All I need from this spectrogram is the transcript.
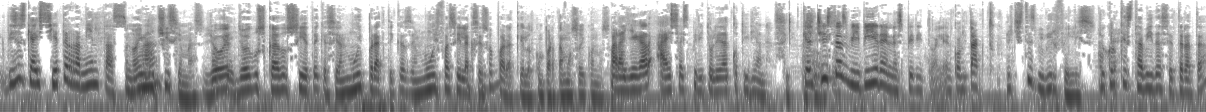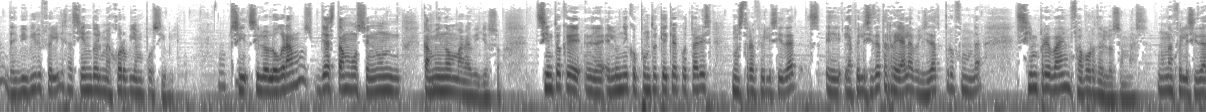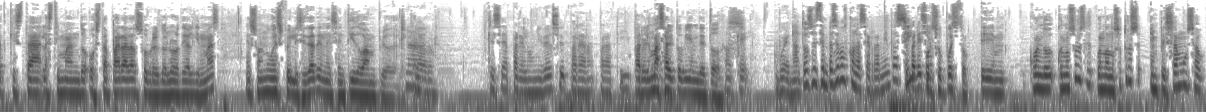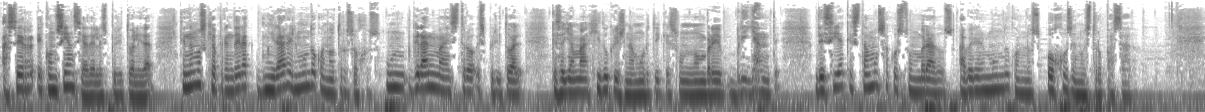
Dices que hay siete herramientas. No, hay muchísimas. Yo, he, yo he buscado siete que sean muy prácticas, de muy fácil acceso para que los compartamos hoy con nosotros. Para llegar a esa espiritualidad cotidiana. Sí. Que el chiste es vivir en espiritual, en contacto. El chiste es vivir feliz. Yo creo que esta vida se trata de vivir feliz haciendo el mejor bien posible. Si, si, lo logramos, ya estamos en un camino maravilloso. Siento que el único punto que hay que acotar es nuestra felicidad, eh, la felicidad real, la felicidad profunda, siempre va en favor de los demás. Una felicidad que está lastimando o está parada sobre el dolor de alguien más, eso no es felicidad en el sentido amplio del claro. Que sea para el universo y para, para ti. Para, el más alto bien de todos. Okay. Bueno, entonces empecemos con las herramientas. sí, por supuesto. Em, cuando, cuando, nosotros, cuando nosotros empezamos a hacer eh, conciencia de la espiritualidad, tenemos que aprender a mirar el mundo con otros ojos. Un gran maestro espiritual que se llama Hiddu Krishnamurti, que es un hombre brillante, decía que estamos acostumbrados a ver el mundo con los ojos de nuestro pasado.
